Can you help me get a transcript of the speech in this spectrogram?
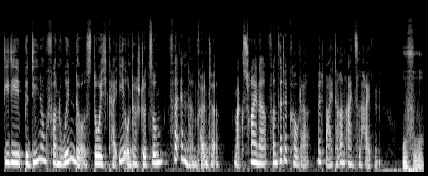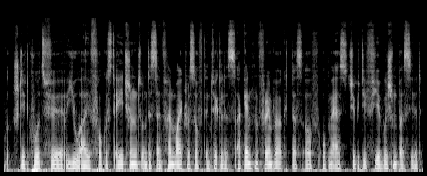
die die Bedienung von Windows durch KI-Unterstützung verändern könnte. Max Schreiner von The Decoder mit weiteren Einzelheiten. UFO steht kurz für UI Focused Agent und ist ein von Microsoft entwickeltes Agenten-Framework, das auf OpenAI's GPT-4 Vision basiert.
